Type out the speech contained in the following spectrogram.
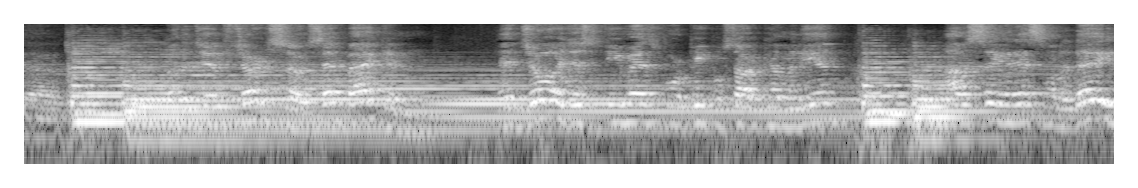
uh, Brother Jim's church. So sit back and enjoy just a few minutes before people start coming in. I was singing this one today.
